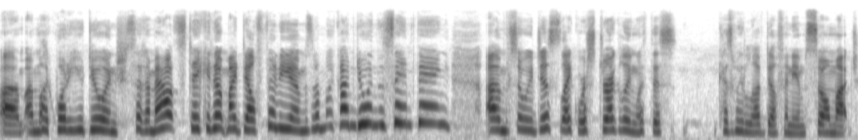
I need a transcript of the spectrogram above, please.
um, I'm like, what are you doing? She said, I'm out staking up my delphiniums. And I'm like, I'm doing the same thing. Um, so we just like, we're struggling with this because we love delphiniums so much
